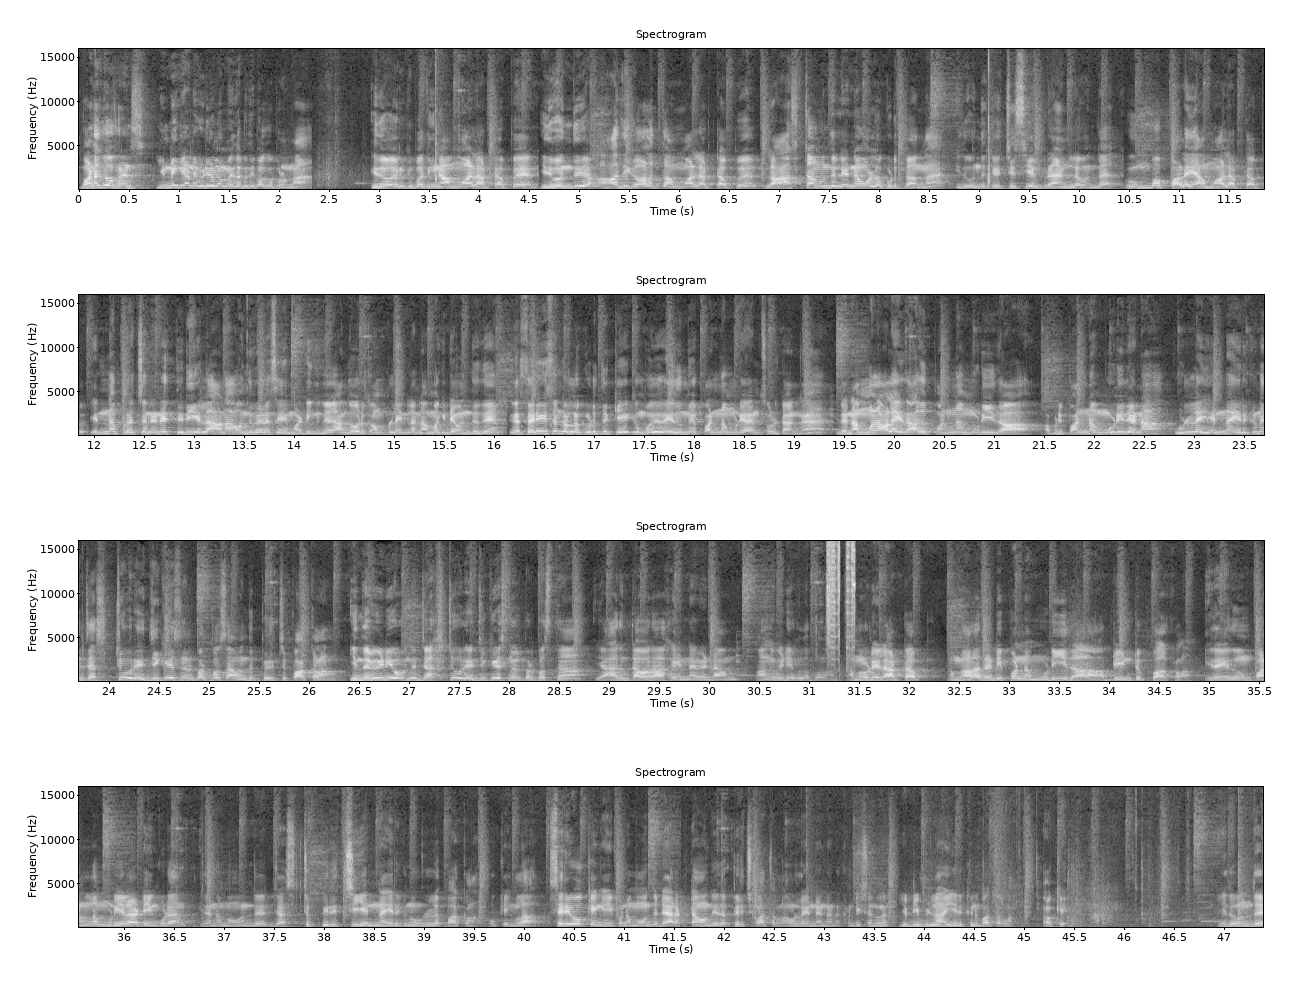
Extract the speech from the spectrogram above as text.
வணக்கம் ஃப்ரெண்ட்ஸ் இன்னைக்கான வீடியோ நம்ம எதை பற்றி பார்க்க போறோம்னா இது வரைக்கும் பார்த்தீங்கன்னா அம்மா லேப்டாப்பு இது வந்து ஆதி காலத்து அம்மா லேப்டாப்பு லாஸ்ட்டாக வந்து லெனோவில் கொடுத்தாங்க. இது வந்து ஹெச்சிசிஎல் பிராண்டில் வந்து ரொம்ப பழைய அம்மா லேப்டாப்பு என்ன பிரச்சனைனே தெரியல ஆனால் வந்து வேலை செய்ய மாட்டேங்குது. அந்த ஒரு கம்ப்ளைண்ட்ல நம்ம கிட்ட வந்தது. இதை சர்வீஸ் சென்டரில் கொடுத்து கேட்கும்போது இதை எதுவுமே பண்ண முடியாதுன்னு சொல்லிட்டாங்க. இதை நம்மளால ஏதாவது பண்ண முடியுதா? அப்படி பண்ண முடியலன்னா உள்ள என்ன இருக்குன்னு ஜஸ்ட் ஒரு எஜுகேஷனல் பர்பஸாக வந்து பிரித்து பார்க்கலாம். இந்த வீடியோ வந்து ஜஸ்ட் ஒரு எஜுகேஷனல் பர்பஸ் தான். யாரும் தவறாக என்ன வேண்டாம். வாங்க வீடியோக்குள்ளே போகலாம் நம்மளுடைய லேப்டாப் நம்மளால் ரெடி பண்ண முடியுதா அப்படின்ட்டு பார்க்கலாம். இதை எதுவும் பண்ண முடியலாட்டையும் கூட இதை நம்ம வந்து ஜஸ்ட் பிரித்து என்ன இருக்குன்னு உள்ளே பார்க்கலாம். ஓகேங்களா? சரி ஓகேங்க. இப்போ நம்ம வந்து டேரெக்டாக வந்து இதை பிரித்து பார்த்துடலாம். உள்ள என்னென்ன கண்டிஷனில் எப்படி எப்படிலாம் இருக்குன்னு பார்த்துடலாம். ஓகே. இது வந்து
